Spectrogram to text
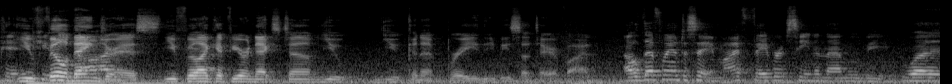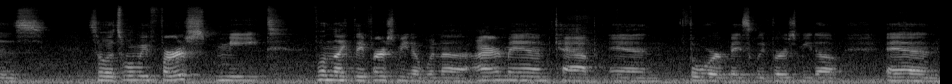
P- you feel dangerous. You feel like if you're next to him, you you couldn't breathe. You'd be so terrified. I'll definitely have to say my favorite scene in that movie was so it's when we first meet when like they first meet up when uh, Iron Man, Cap, and Thor basically first meet up, and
